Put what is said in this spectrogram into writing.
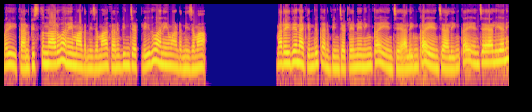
మరి కనిపిస్తున్నారు అనే మాట నిజమా? కనిపించట్లేదు అనే మాట నిజమా? మరి అయితే నాకు ఎందుకు కనిపించట్లేదు? నేను ఇంకా ఏం చేయాలి? ఇంకా ఏం చేయాలి? ఇంకా ఏం చేయాలి? అని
